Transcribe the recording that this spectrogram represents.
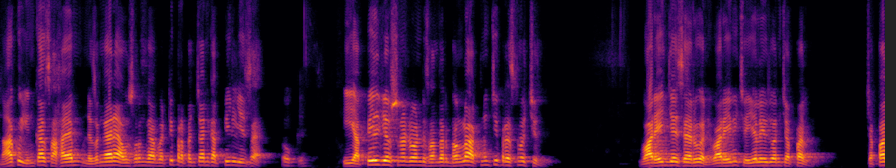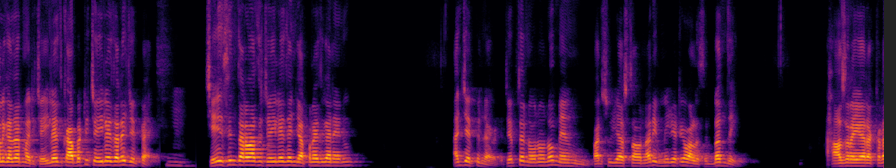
నాకు ఇంకా సహాయం నిజంగానే అవసరం కాబట్టి ప్రపంచానికి అప్పీల్ చేశా. ఓకే. ఈ అప్పీల్ చేస్తున్నటువంటి సందర్భంలో అట్నుంచి ప్రశ్న వచ్చింది. వారు చేశారు? అని. వారు ఏమీ చేయలేదు అని చెప్పాలి. చెప్పాలి కదా మరి. చేయలేదు కాబట్టి చేయలేదనే చెప్పా. చేసిన తర్వాత చేయలేదని చెప్పలేదుగా నేను? అని చెప్పింది ఆవిడ. చెప్తే నో మేము పర్సూ చేస్తా ఉన్నారు ఇమ్మీడియట్గా వాళ్ళ సిబ్బంది హాజరయ్యారు అక్కడ.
